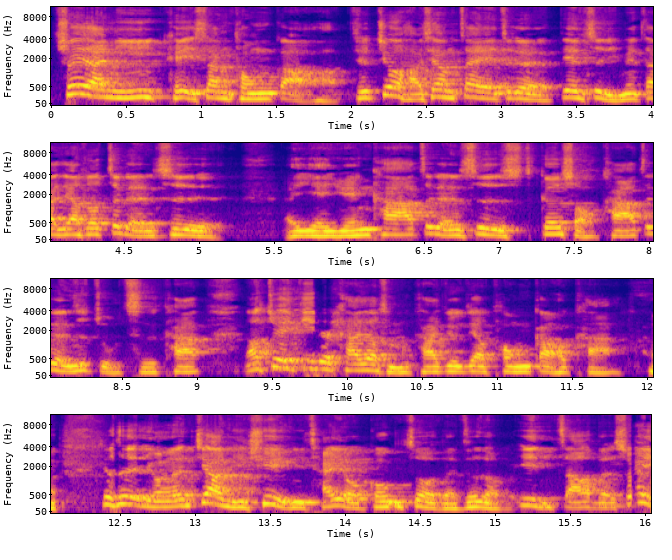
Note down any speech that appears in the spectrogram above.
虽然你可以上通告哈，就就好像在这个电视里面，大家说这个人是。演员咖，这个人是歌手咖，这个人是主持咖，然后最低的咖叫什么咖？就叫通告咖，就是有人叫你去，你才有工作的这种应招的。所以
